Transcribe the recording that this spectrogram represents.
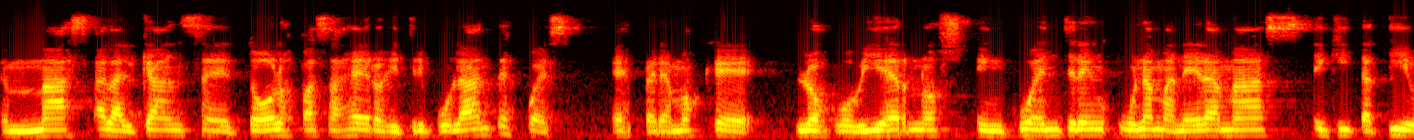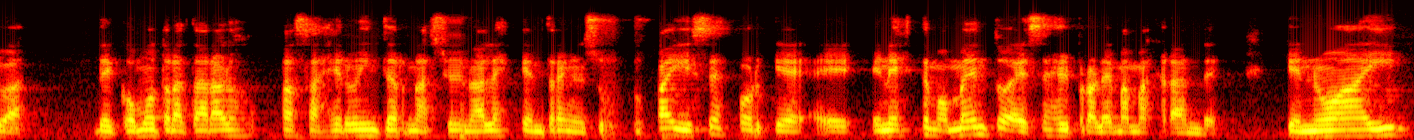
más al alcance de todos los pasajeros y tripulantes, pues esperemos que los gobiernos encuentren una manera más equitativa de cómo tratar a los pasajeros internacionales que entran en sus países, porque eh, en este momento ese es el problema más grande, que no hay,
